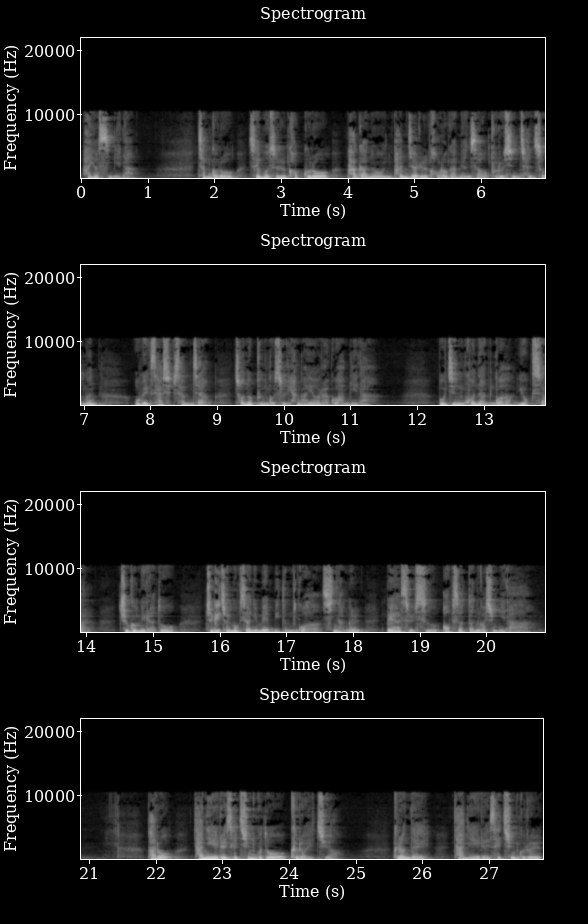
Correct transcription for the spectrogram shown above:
하였습니다. 참고로 쇠못을 거꾸로 박아놓은 판자를 걸어가면서 부르신 찬송은 543장 저 높은 곳을 향하여라고 합니다. 모진 고난과 욕설, 죽음이라도 주기철 목사님의 믿음과 신앙을 빼앗을 수 없었던 것입니다. 바로 다니엘의 새 친구도 그러했지요. 그런데 다니엘의 새 친구를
